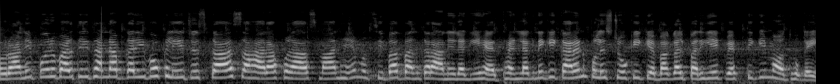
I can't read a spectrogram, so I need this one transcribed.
मौरानीपुर बढ़ती ठंड अब गरीबों के लिए जिसका सहारा खुला आसमान है, मुसीबत बनकर आने लगी है। ठंड लगने के कारण पुलिस चौकी के बगल पर ही एक व्यक्ति की मौत हो गई।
